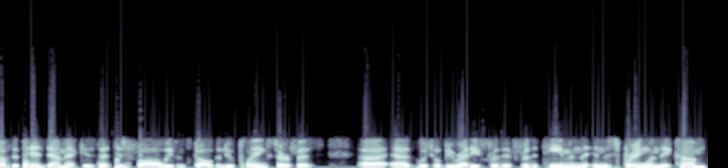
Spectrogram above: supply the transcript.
of the pandemic is that this fall we've installed a new playing surface uh, uh, which will be ready for the for the team in the in the spring when they come.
